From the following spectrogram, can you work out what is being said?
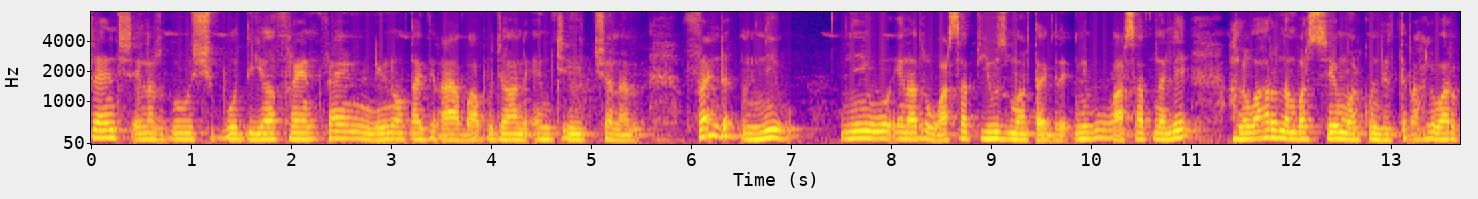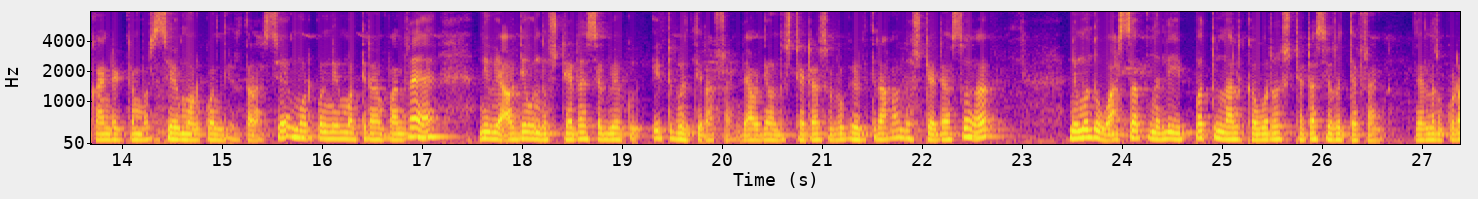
ಫ್ರೆಂಡ್ಸ್ ಎಲ್ಲರಿಗೂ ಶುಭೋದಯ. ಫ್ರೆಂಡ್ ಫ್ರೆಂಡ್ ನೀವು ನೋಡ್ತಾ ಇದ್ದೀರಾ Babujan M G channel friend ನೀವು ನೀವು ಏನಾದರೂ ವಾಟ್ಸಪ್ ಯೂಸ್ ಮಾಡ್ತಾಯಿದ್ರೆ ನೀವು ವಾಟ್ಸಪ್ನಲ್ಲಿ ಹಲವಾರು ನಂಬರ್ ಸೇವ್ ಮಾಡ್ಕೊಂಡಿರ್ತೀರ, ಹಲವಾರು ಕಾಂಟ್ಯಾಕ್ಟ್ ನಂಬರ್ ಸೇವ್ ಮಾಡ್ಕೊಂಡಿರ್ತಾರೆ. ಸೇವ್ ಮಾಡ್ಕೊಂಡು ಏನು ಮಾಡ್ತೀರಪ್ಪ ಅಂದರೆ, ನೀವು ಯಾವುದೇ ಒಂದು ಸ್ಟೇಟಸ್ ಇರಬೇಕು ಇಟ್ಟು ಫ್ರೆಂಡ್ ಯಾವುದೇ ಒಂದು ಸ್ಟೇಟಸ್ ಇರಬೇಕು ಇಡ್ತೀರಾ ಒಂದು ಸ್ಟೇಟಸ್ಸು ನಿಮ್ಮೊಂದು ವಾಟ್ಸಪ್ನಲ್ಲಿ ಇಪ್ಪತ್ತು ನಾಲ್ಕು ಅವರ್ ಸ್ಟೇಟಸ್ ಇರುತ್ತೆ ಫ್ರೆಂಡ್ ಎಲ್ಲರೂ ಕೂಡ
